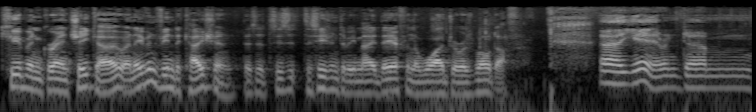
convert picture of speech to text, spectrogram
Cuban Grand Chico, and even Vindication. There's a decision to be made there from the wide draw as well, Duff. Uh, yeah, and um,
